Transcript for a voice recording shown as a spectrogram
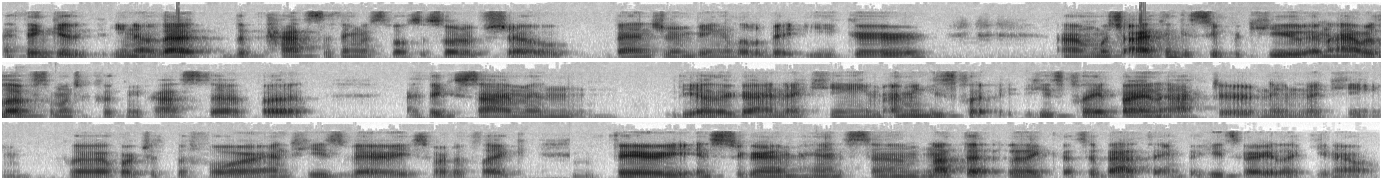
I think it you know that the pasta thing was supposed to sort of show Benjamin being a little bit eager, um, which I think is super cute, and I would love someone to cook me pasta, but I think Simon, the other guy, Nakeem, I mean he's play, he's played by an actor named Nakeem who I've worked with before, and he's very sort of like very Instagram handsome. Not that like that's a bad thing, but he's very like you know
